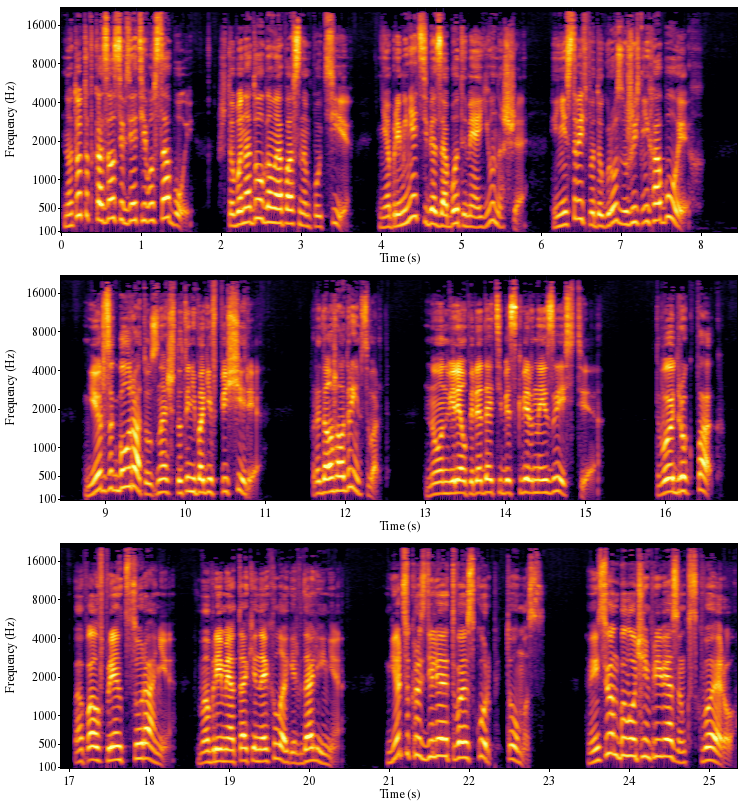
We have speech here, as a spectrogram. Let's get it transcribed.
но тот отказался взять его с собой, чтобы на долгом и опасном пути не обременять себя заботами о юноше и не ставить под угрозу жизнь их обоих. «Герцог был рад узнать, что ты не погиб в пещере», — продолжал Гримсворт. «Но он велел передать тебе скверное известие. Твой друг Пак попал в плен к Цуране во время атаки на их лагерь в долине. Герцог разделяет твою скорбь, Томас. Ведь он был очень привязан к Сквайру.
